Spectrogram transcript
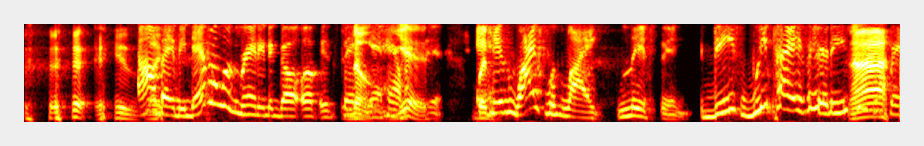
is oh like, baby, Devin was ready to go up and sing no, at Hamilton. Yes, but and his wife was like, "Listen, these we paid to hear these people sing,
